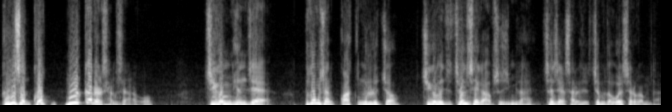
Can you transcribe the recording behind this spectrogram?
그것은 곧 물가를 상승하고 지금 현재 부동산 꽉 눌렀죠. 지금 이제 전세가 없어집니다. 전세가 사라져 전부 다 월세로 갑니다.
